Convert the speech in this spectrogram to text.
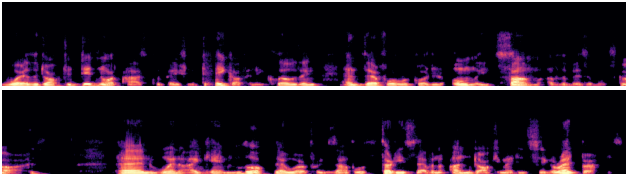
where the doctor did not ask the patient to take off any clothing and therefore recorded only some of the visible scars. And when I came and looked, there were, for example, 37 undocumented cigarette burns.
